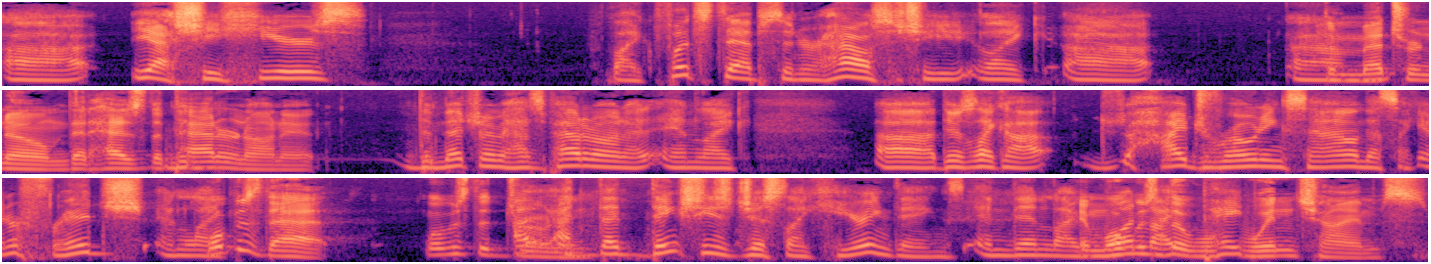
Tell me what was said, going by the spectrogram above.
uh, yeah, she hears like footsteps in her house. She like uh, um, the metronome that has the the- pattern on it. the metronome has a pattern on it, and like uh, there's like a high droning sound that's like in her fridge, and like what was that? What was the I, droning? I, I think she's just like hearing things, and then like and what was the w- wind chimes?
